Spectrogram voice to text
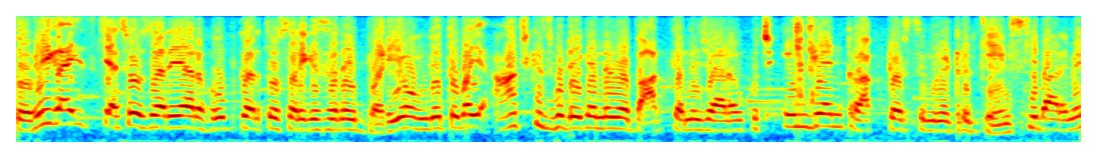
सो ही गाइस कैसे हो सर यार? होप करते हो सर के सारे बढ़िया होंगे। तो भाई, आज की इस वीडियो के अंदर मैं बात करने जा रहा हूँ कुछ इंडियन ट्रैक्टर सिमुलेटर गेम्स के बारे में।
